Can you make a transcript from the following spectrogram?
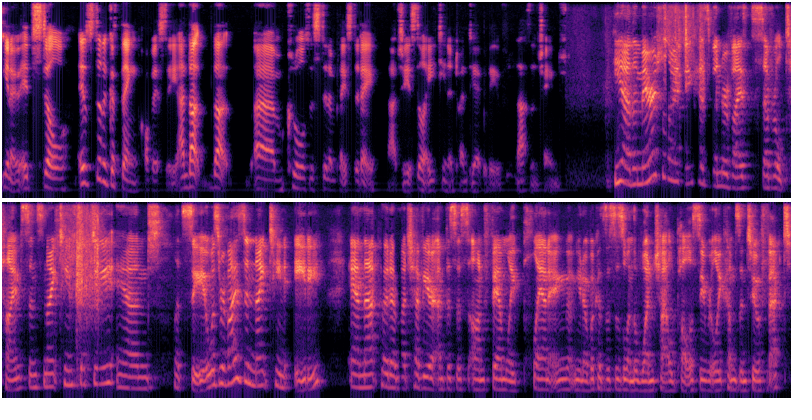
you know, it's still it's still a good thing, obviously, and that that um, clause is still in place today. Actually, it's still eighteen and twenty, I believe. That hasn't changed. Yeah, the marriage law, I think, has been revised several times since 1950. And let's see, it was revised in 1980. And that put a much heavier emphasis on family planning, you know, because this is when the one child policy really comes into effect.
